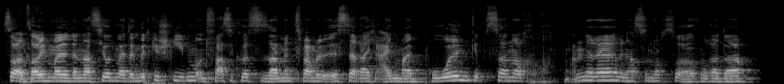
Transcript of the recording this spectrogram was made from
So, jetzt habe ich mal in der Nationenwertung mitgeschrieben und fasse kurz zusammen. Zweimal Österreich, einmal Polen. Gibt es da noch andere? Wen hast du noch so auf dem Radar?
